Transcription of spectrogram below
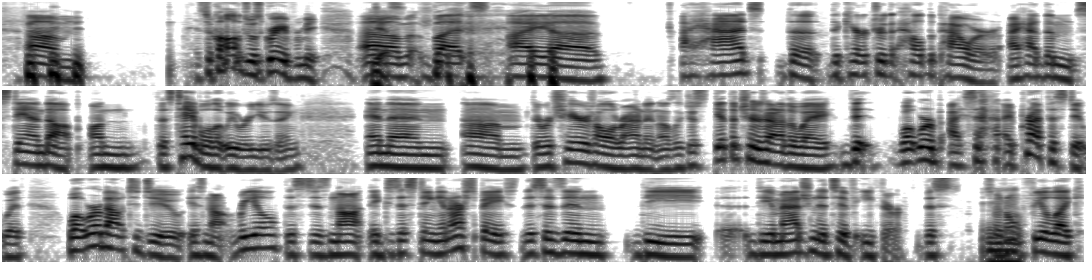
Um, so college was great for me. Um, But I uh, I had the the character that held the power. I had them stand up on this table that we were using, and then um, there were chairs all around it. And I was like, just get the chairs out of the way. The, what we're I I prefaced it with what we're about to do is not real. This is not existing in our space. This is in the uh, the imaginative ether. This so don't feel like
